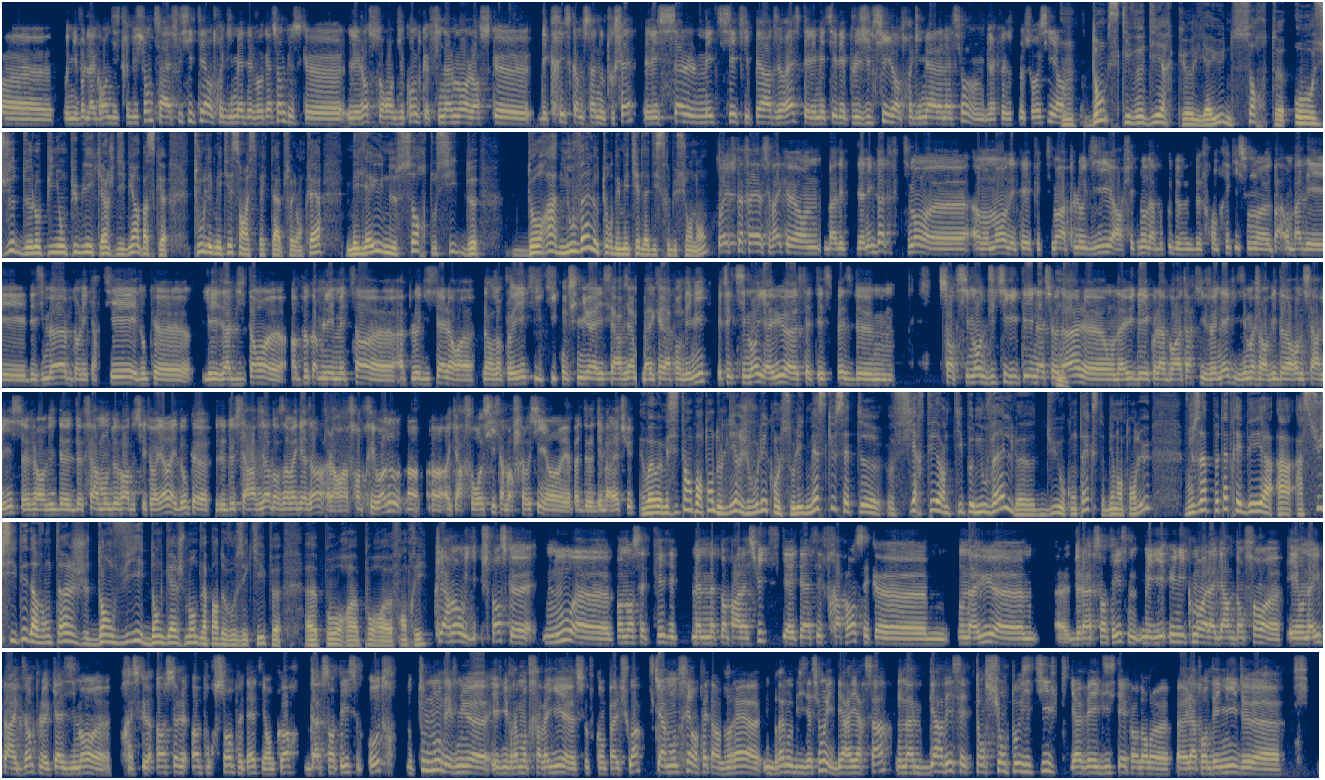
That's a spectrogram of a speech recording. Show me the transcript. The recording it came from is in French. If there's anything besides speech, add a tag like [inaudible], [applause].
au niveau de la grande distribution. Ça a suscité, entre guillemets, des vocations puisque les gens se sont rendus compte que finalement, lorsque des crises comme ça nous touchaient, les seuls métiers qui perduraient, c'était les métiers les plus utiles, entre guillemets, à la nation, bien que les autres le soient aussi. Hein. Mmh. Donc, ce qui veut dire qu'il y a eu une sorte, aux yeux de l'opinion publique, hein, je dis bien parce que tous les métiers sont respectables, soyons clairs, mais il y a eu une sorte aussi de d'aura nouvelle autour des métiers de la distribution, non? Oui, tout à fait. C'est vrai que bah, des, anecdotes. Effectivement, euh, à un moment, on était effectivement applaudi. Alors, je sais que nous, on a beaucoup de, de francs-prix qui sont euh, en bas des, immeubles, dans les quartiers, et donc euh, les habitants, un peu comme les médecins, applaudissaient leurs employés qui continuaient à les servir malgré la pandémie. Effectivement, il y a eu cette espèce de sentiment d'utilité nationale. Euh, on a eu des collaborateurs qui venaient, qui disaient moi j'ai envie de rendre service, j'ai envie de, faire mon devoir de citoyen et donc euh, de, servir dans un magasin. Alors un Franprix ou un autre, un, Carrefour aussi, ça marcherait aussi. Il hein, n'y a pas de débat là-dessus. Ouais, ouais, mais c'était important de le dire. Je voulais qu'on le souligne. Mais est-ce que cette euh, fierté un petit peu nouvelle, due au contexte, bien entendu, vous a peut-être aidé à, susciter davantage d'envie et d'engagement de la part de vos équipes pour pour Franprix Clairement oui. Je pense que nous, euh, pendant cette crise et même maintenant par la suite, ce qui a été assez frappant, c'est que euh, on a eu euh, de l'absentéisme, mais lié uniquement à la garde d'enfants. Et on a eu par exemple quasiment presque un seul 1% peut-être et encore d'absentéisme autre. Donc tout le monde est venu est venu vraiment travailler, sauf quand pas le choix. Ce qui a montré en fait un vrai une vraie mobilisation. Et derrière ça, on a gardé cette tension positive qui avait existé pendant la pandémie de,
